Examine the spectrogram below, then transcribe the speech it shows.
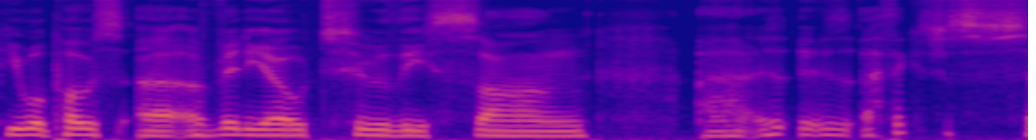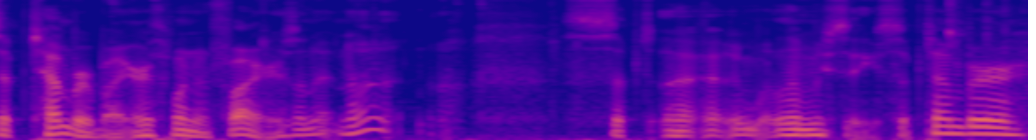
he will post a, a video to the song. Uh, is, I think it's just September by Earth, Wind, and Fire, isn't it? Not. Sept- uh, uh, let me see. September,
